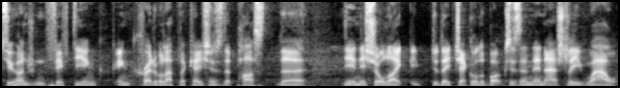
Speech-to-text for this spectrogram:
250 inc- incredible applications that passed the the initial like do they check all the boxes and then actually wow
